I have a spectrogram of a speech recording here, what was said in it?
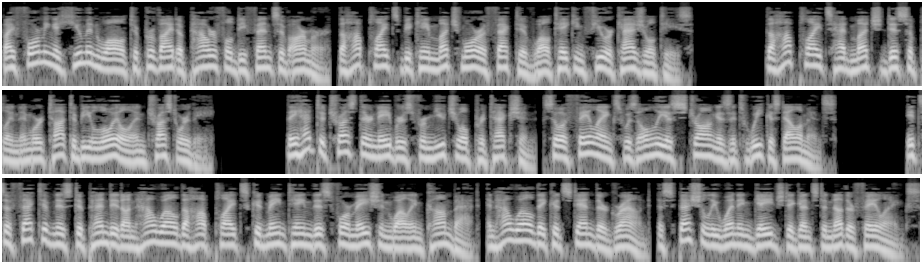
By forming a human wall to provide a powerful defensive armor, the hoplites became much more effective while taking fewer casualties. The hoplites had much discipline and were taught to be loyal and trustworthy. They had to trust their neighbors for mutual protection, so a phalanx was only as strong as its weakest elements. Its effectiveness depended on how well the hoplites could maintain this formation while in combat, and how well they could stand their ground, especially when engaged against another phalanx.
